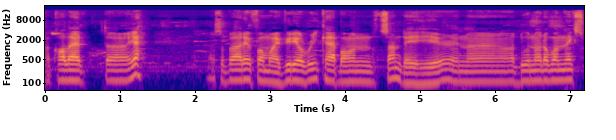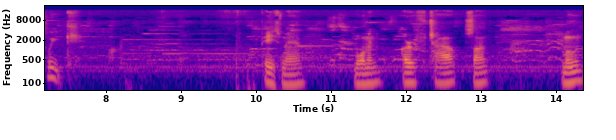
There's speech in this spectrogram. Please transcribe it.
I'll call that, uh, yeah, that's about it for my video recap on Sunday here, and uh, I'll do another one next week. Peace, man, woman. Earth, child, sun, moon.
